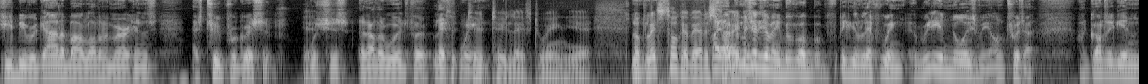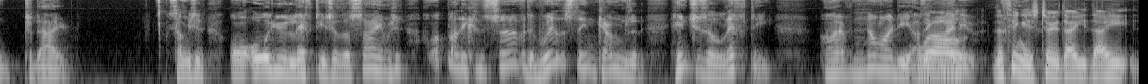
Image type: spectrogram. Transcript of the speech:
she'd be regarded by a lot of Americans as too progressive, which is another word for left wing. Too, too left wing, yeah. Look, let's talk about Australia. let me tell you something. Speaking of left wing, it really annoys me on Twitter. I got it again today. Somebody said, oh, all you lefties are the same. I said, I'm a bloody conservative. Where this thing comes that Hinch is a lefty, I have no idea. I think well, maybe the thing is too, they they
